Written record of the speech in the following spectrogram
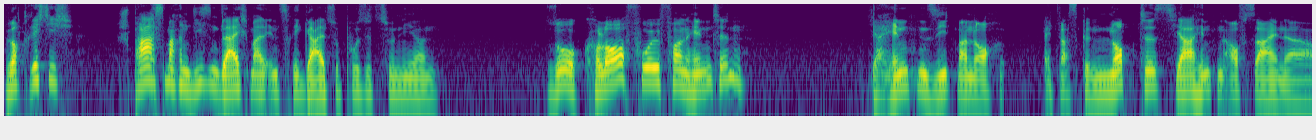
wird richtig Spaß machen, diesen gleich mal ins Regal zu positionieren. So, Clawful von hinten. Ja, hinten sieht man noch etwas Genopptes, ja, hinten auf seiner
